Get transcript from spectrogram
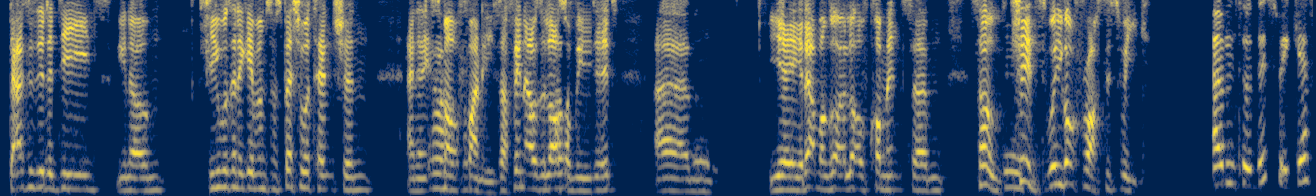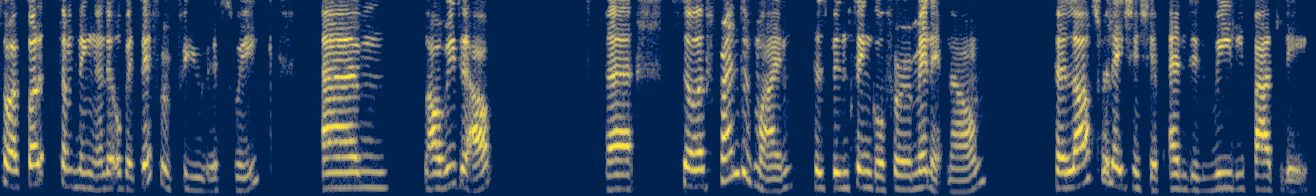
guys who did the deeds, you know, she was going to give him some special attention and then it smelled funny. So I think that was the last one we did. Um, yeah, yeah, that one got a lot of comments. Um, so, Chids, what you got for us this week? Um, so this week, yeah, so I've got something a little bit different for you this week. Um, so I'll read it out. Uh, so a friend of mine has been single for a minute now. Her last relationship ended really badly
